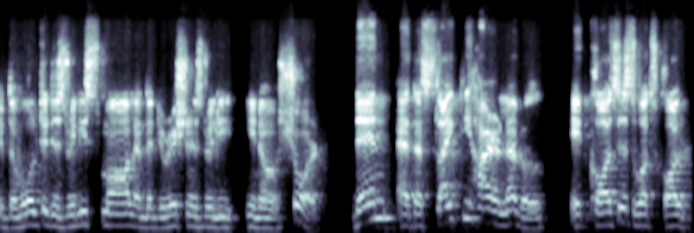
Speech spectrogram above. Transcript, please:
If the voltage is really small and the duration is really, you know, short, then at a slightly higher level, it causes what's called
